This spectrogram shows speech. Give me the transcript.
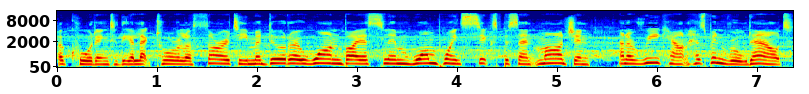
According to the Electoral Authority, Maduro won by a slim 1.6% margin, and a recount has been ruled out.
